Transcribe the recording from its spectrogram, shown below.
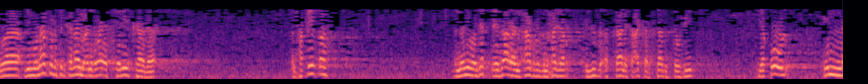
وبمناسبة الكلام عن رواية الشريك هذا الحقيقة أنني وجدت عبارة للحافظ ابن حجر في الجزء الثالث عشر كتاب التوحيد يقول إن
